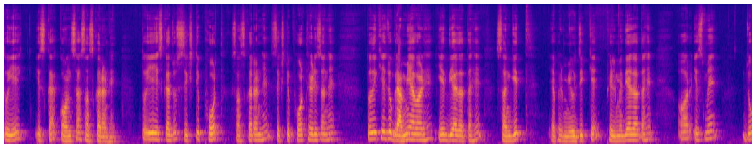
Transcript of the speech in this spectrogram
तो ये इसका कौन सा संस्करण है? तो ये इसका जो सिक्सटी फोर्थ संस्करण है सिक्सटी फोर्थ एडिशन है। तो देखिए, जो ग्रामी अवार्ड है, ये दिया जाता है संगीत या फिर म्यूज़िक के फ़ील्ड में दिया जाता है। और इसमें जो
